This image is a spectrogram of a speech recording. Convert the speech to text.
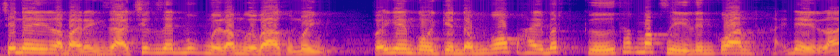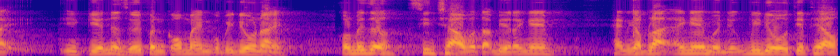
Trên đây là bài đánh giá chiếc ZBook 15G3 của mình Vậy anh em có ý kiến đóng góp hay bất cứ thắc mắc gì liên quan, hãy để lại ý kiến ở dưới phần comment của video này. Còn bây giờ, xin chào và tạm biệt anh em. Hẹn gặp lại anh em ở những video tiếp theo.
